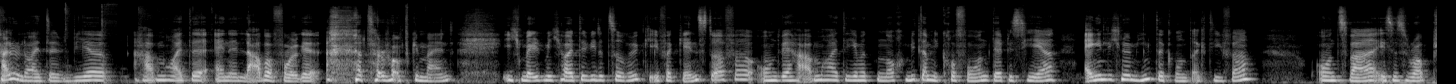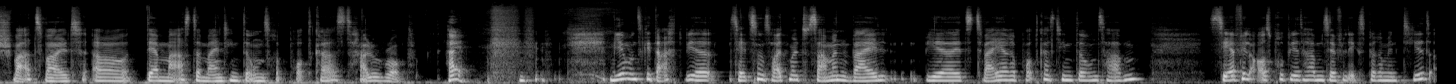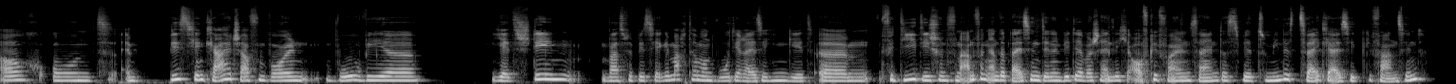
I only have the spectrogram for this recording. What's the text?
Hallo Leute, wir haben heute eine Laberfolge, hat der Rob gemeint. Ich melde mich heute wieder zurück, Eva Gensdorfer, und wir haben heute jemanden noch mit am Mikrofon, der bisher eigentlich nur im Hintergrund aktiv war. Und zwar ist es Rob Schwarzwald, äh, der Mastermind hinter unserer Podcast. Hallo Rob. Hi. Wir haben uns gedacht, wir setzen uns heute mal zusammen, weil wir jetzt zwei Jahre Podcast hinter uns haben sehr viel ausprobiert haben, sehr viel experimentiert auch und ein bisschen Klarheit schaffen wollen, wo wir jetzt stehen, was wir bisher gemacht haben und wo die Reise hingeht. Ähm, für die, die schon von Anfang an dabei sind, denen wird ja wahrscheinlich aufgefallen sein, dass wir zumindest zweigleisig gefahren sind.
